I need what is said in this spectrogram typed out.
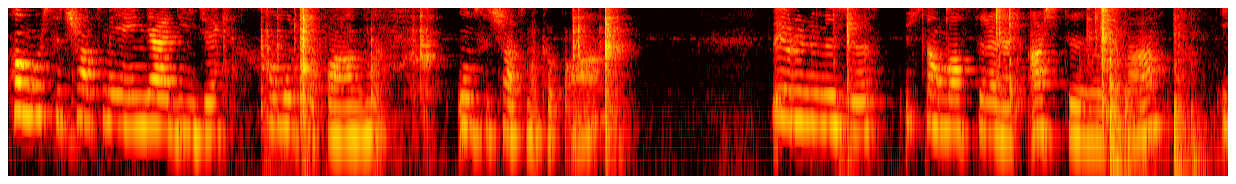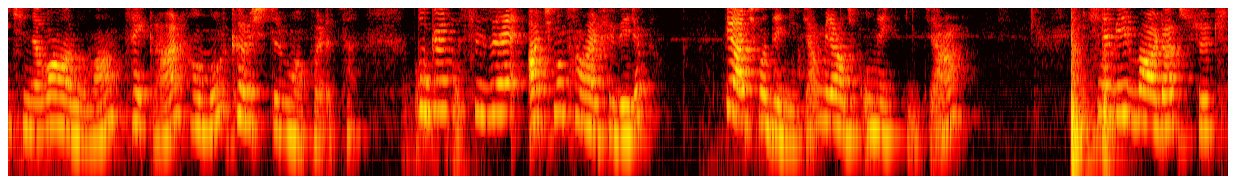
Hamur sıçratmayı engelleyecek hamur kapağını, un sıçratma kapağı. Ve ürünümüzü üstten bastırarak açtığınızda içinde var olan tekrar hamur karıştırma aparatı. Bugün size açma tarifi verip bir açma deneyeceğim. Birazcık un ekleyeceğim. İçine bir bardak süt,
